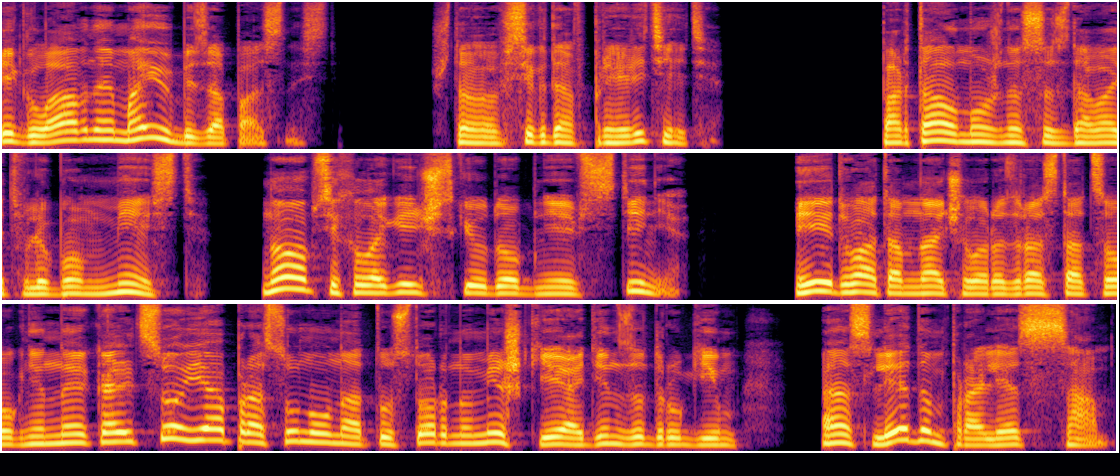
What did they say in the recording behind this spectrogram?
и, главное, мою безопасность, что всегда в приоритете. Портал можно создавать в любом месте, но психологически удобнее в стене. И едва там начало разрастаться огненное кольцо, я просунул на ту сторону мешки один за другим, а следом пролез сам.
